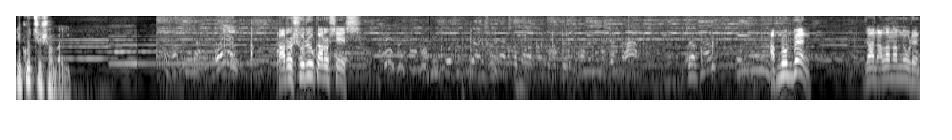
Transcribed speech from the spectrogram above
এগোচ্ছে সবাই। কারও শুরু, কারও শেষ। আপনি উঠবেন? যান আল্লাহ নামনে উঠেন।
